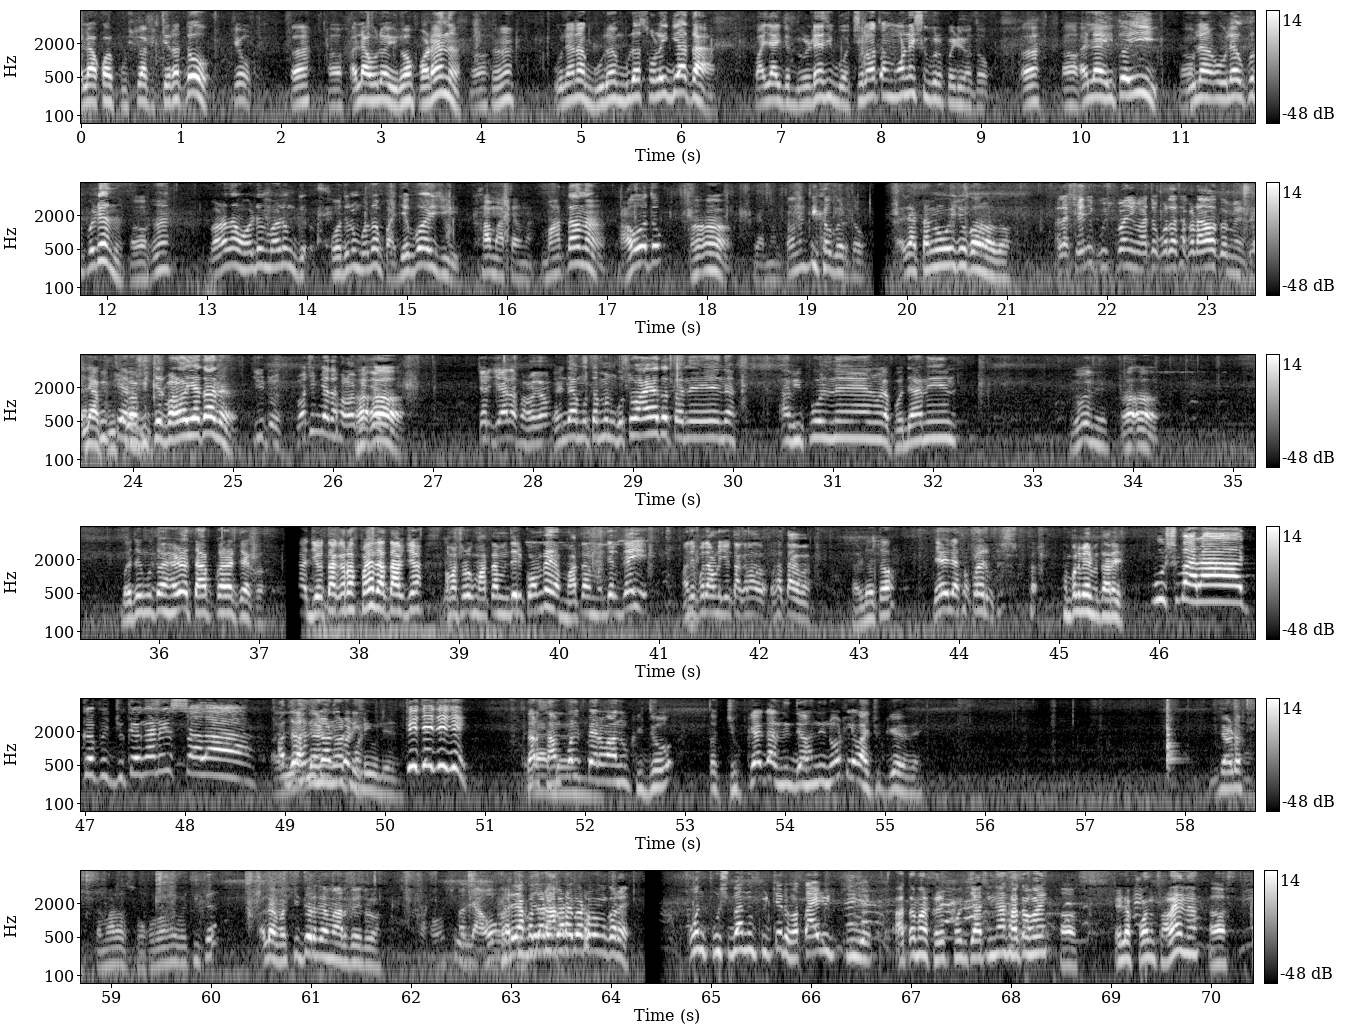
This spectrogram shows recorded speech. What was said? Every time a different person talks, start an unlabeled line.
એટલે કોઈ પુષ્પા પિક્ચર હતું
કેવું
હા?
હા.
એટલે ઓલો હીરો પડે ને
હા.
હા ઓલાના ગુડા ગુડા સોળી ગયા હતા
પાછા તો દોરડેથી બોચેલો તો મોને ઉપર પડ્યો હતો?
હા?
હા.
એટલે એ તો ઈ
હા.
ઓલા ઓલા ઉપર પડ્યો ને
હા.
હા? બાળાના ઓડું બાળું પોતનું પોતા ભાજે પડે છે.
ખા માતાના
માતાના
આવો હતો
હા હા.
મને તો નથી ખબર તો.
એટલે તમે ઓય શું કરો છો?
એટલે શેની પુષ્પાની વાતો કરતા થકડાવો તમે?
એટલે પુષ્પા પિક્ચર પાડવા જતા ને?
ચીટો પછી જતા ફરવા
હા હા.
ચલ ગયા હતા ભાવ
એંડા હું તમને ગોતો આવ્યો તો તને ને આ વિપુલ ને ને
જોયું
બધે હું તો હેડો તાપ કરે ચેક
દેવતા કરવા પહેલા તાપ છે. અમાર થોડુંક માતા મંદિર કોમ થાય માતા મંદિર જઈ અને પોતા આપણે દેવતા કરવા થતા
હેડો તો.
જઈ લે છોકરો સંભળ બેન તારે.
પુષ્પારાજ કપી ઝુકેગા ને સાલા
આ નોટ પડી
ઉલે
જી જી જી જી.
તાર સંપલ પહેરવાનું કીધો તો ઝુકેગા ની દહની નોટ લેવા ઝુકે છે
તમારો છોકરો હે પછી છે?
અલે વચી દે માર દે ઘરે આખો દાડો બેઠો બેઠો એમ કરે. કોણ પુષ્પાનું પિક્ચર બતાવ્યું જ આ તમારા ઘરે ફોન ચાર્જિંગ ના થતો હોય? એટલે ફોન ફળાય ને?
